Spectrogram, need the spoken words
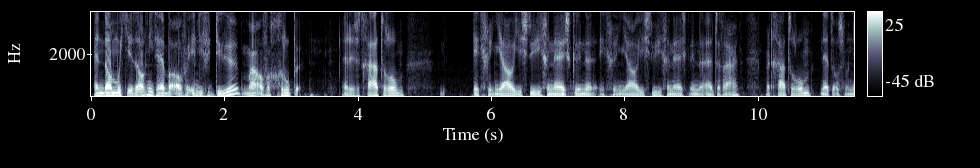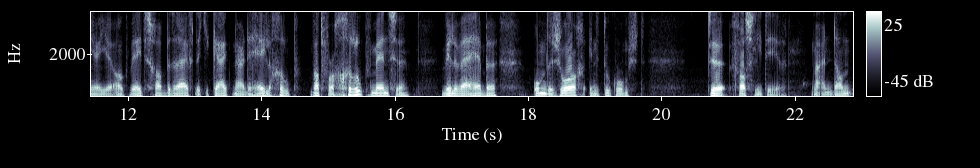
En dan moet je het ook niet hebben over individuen, maar over groepen. dus het gaat erom, ik gun jou je studie geneeskunde, ik gun jou je studie geneeskunde uiteraard. Maar het gaat erom, net als wanneer je ook wetenschap bedrijft, dat je kijkt naar de hele groep. Wat voor groep mensen willen wij hebben om de zorg in de toekomst te faciliteren. Maar en dan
